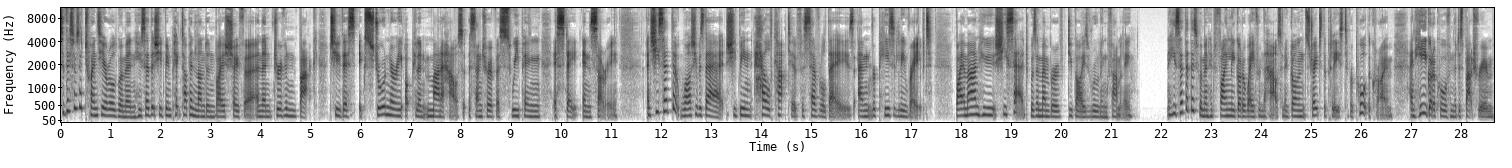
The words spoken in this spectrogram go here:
So, this was a 20 year old woman who said that she'd been picked up in London by a chauffeur and then driven back to this extraordinarily opulent manor house at the centre of a sweeping estate in Surrey. And she said that while she was there, she'd been held captive for several days and repeatedly raped by a man who she said was a member of Dubai's ruling family. He said that this woman had finally got away from the house and had gone straight to the police to report the crime, and he got a call from the dispatch room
